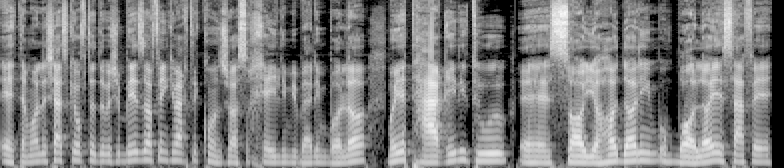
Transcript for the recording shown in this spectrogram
احتمالش هست که افتاده باشه. به اضافه اینکه وقتی کنتراست خیلی می‌بریم بالا ما یه تغییری تو سایه ها داریم. اون بالای صفحه.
